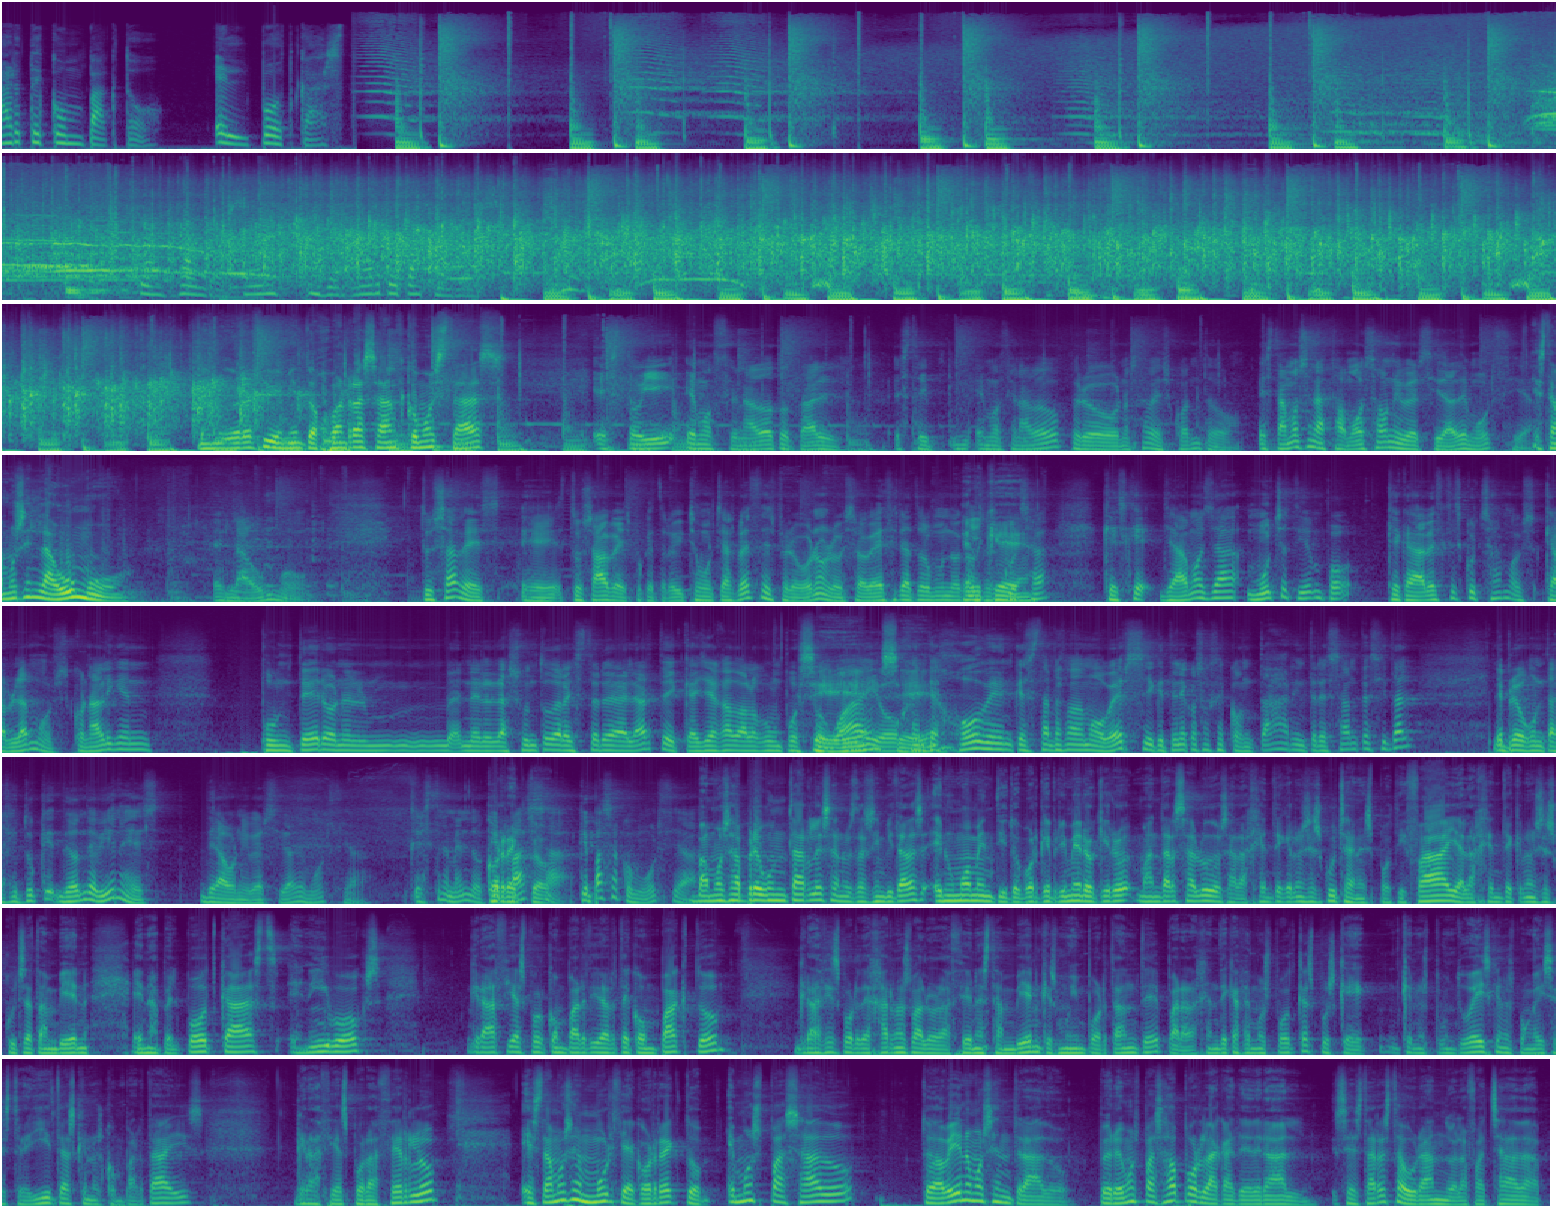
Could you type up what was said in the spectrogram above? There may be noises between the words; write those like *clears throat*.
Arte Compacto, el podcast. Con Juan Rasán y Bernardo Pajares. Menudo recibimiento. Juan Rasanz, ¿cómo estás? Estoy emocionado total. Estoy emocionado, pero no sabes cuánto. Estamos en la famosa Universidad de Murcia, Estamos en la UMU. en la UMO. Tú sabes, eh, tú sabes, porque te lo he dicho muchas veces, pero bueno, lo voy a decir a todo el mundo que ¿El nos qué? escucha, que es que llevamos ya mucho tiempo que cada vez que escuchamos, que hablamos con alguien puntero en el, en el asunto de la historia del arte, que ha llegado a algún puesto Sí, guay, o sí. gente joven que se está empezando a moverse y que tiene cosas que contar interesantes y tal, le preguntas, ¿y tú qué- de dónde vienes? De la Universidad de Murcia. Es tremendo. ¿Qué Correcto. pasa? ¿Qué pasa con Murcia? Vamos a preguntarles a nuestras invitadas en un momentito, porque primero quiero mandar saludos a la gente que nos escucha en Spotify, a la gente que nos escucha también en Apple Podcasts, en Evox. Gracias por compartir Arte Compacto. Gracias por dejarnos valoraciones también, que es muy importante para la gente que hacemos podcast, pues que, que nos puntuéis, que nos pongáis estrellitas, que nos compartáis. Gracias por hacerlo. Estamos en Murcia, correcto. Hemos pasado, todavía no hemos entrado, pero hemos pasado por la catedral. Se está restaurando la fachada.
